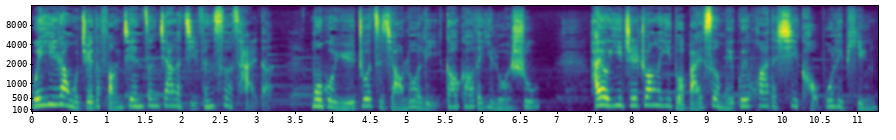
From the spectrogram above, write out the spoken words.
唯一让我觉得房间增加了几分色彩的。莫过于桌子角落里高高的一摞书，还有一只装了一朵白色玫瑰花的细口玻璃瓶。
